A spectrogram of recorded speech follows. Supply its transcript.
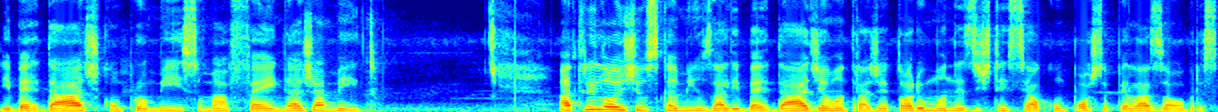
liberdade, compromisso, má fé engajamento. A trilogia Os Caminhos à Liberdade é uma trajetória humana existencial composta pelas obras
